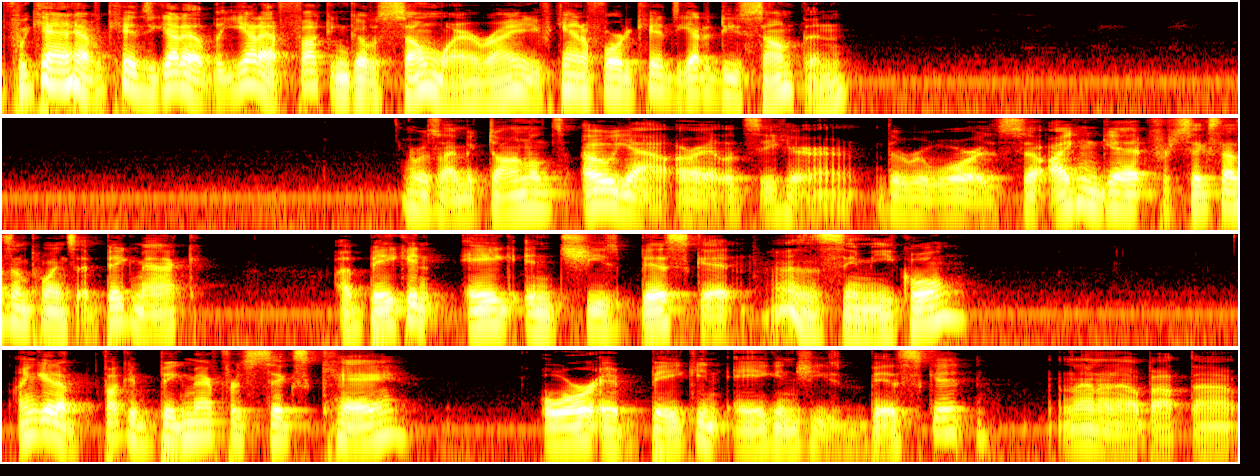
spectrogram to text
if we can't have kids, you gotta you gotta fucking go somewhere, right? If you can't afford kids, you gotta do something. Where was I? McDonald's? Oh yeah. All right, let's see here. The rewards. So I can get for six thousand points a Big Mac, a bacon, egg, and cheese biscuit. That doesn't seem equal. I can get a fucking Big Mac for six K or a bacon, egg, and cheese biscuit. I don't know about that.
